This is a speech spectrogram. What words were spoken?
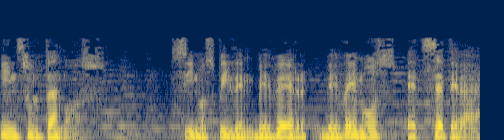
insultamos. Si nos piden beber, bebemos, etc.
